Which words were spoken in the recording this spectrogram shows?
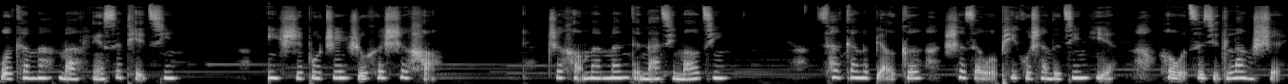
我看妈妈脸色铁青，一时不知如何是好。只好慢慢的拿起毛巾，擦干了表哥射在我屁股上的精液和我自己的浪水，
